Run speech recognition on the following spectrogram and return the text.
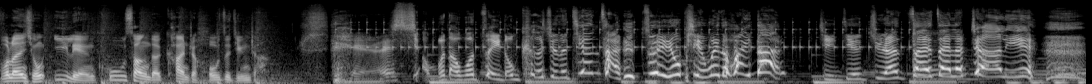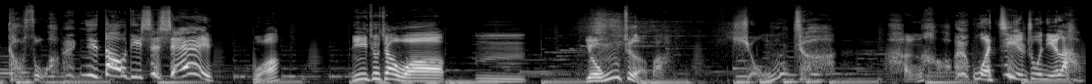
弗兰熊一脸哭丧地看着猴子警长。想不到我最懂科学的天才、最有品味的坏蛋，今天居然栽在了这里。告诉我，你到底是谁？我，你就叫我嗯，勇者吧。勇者，很好，我记住你了。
